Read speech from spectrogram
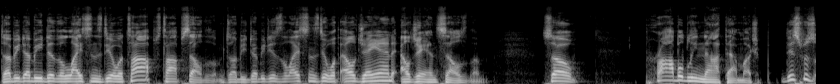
WWE did the license deal with Topps, Topps sells them. WWE does the license deal with LJN, LJN sells them. So Probably not that much. This was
